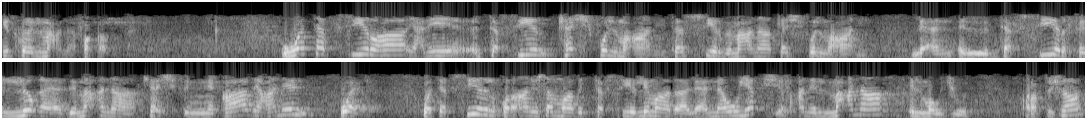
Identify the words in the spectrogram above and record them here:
يذكر المعنى فقط. وتفسيرها يعني التفسير كشف المعاني. تفسير بمعنى كشف المعاني. لأن التفسير في اللغة بمعنى كشف النقاب عن الوجه. وتفسير القرآن يسمى بالتفسير لماذا؟ لأنه يكشف عن المعنى الموجود. عرفت شلون؟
